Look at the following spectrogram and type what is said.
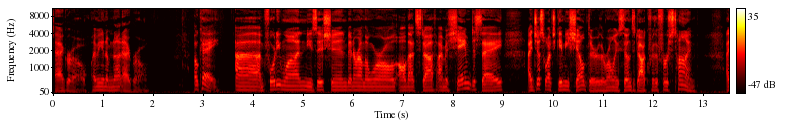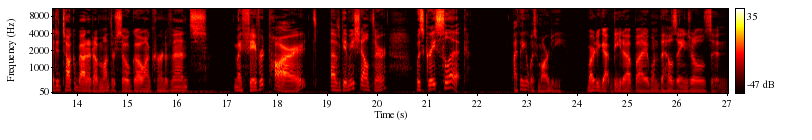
aggro. I mean, I'm not aggro. Okay, uh, I'm 41, musician, been around the world, all that stuff. I'm ashamed to say I just watched Gimme Shelter, the Rolling Stones doc, for the first time. I did talk about it a month or so ago on current events. My favorite part of Gimme Shelter was Grace Slick. I think it was Marty. Marty got beat up by one of the Hells Angels, and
